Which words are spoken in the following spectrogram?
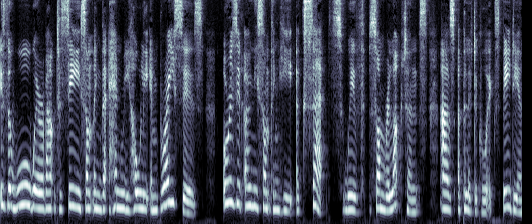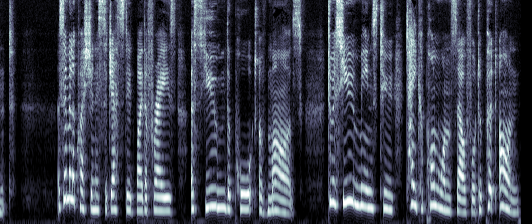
Is the war we're about to see something that Henry wholly embraces? Or is it only something he accepts with some reluctance as a political expedient? A similar question is suggested by the phrase, assume the port of Mars. To assume means to take upon oneself or to put on,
